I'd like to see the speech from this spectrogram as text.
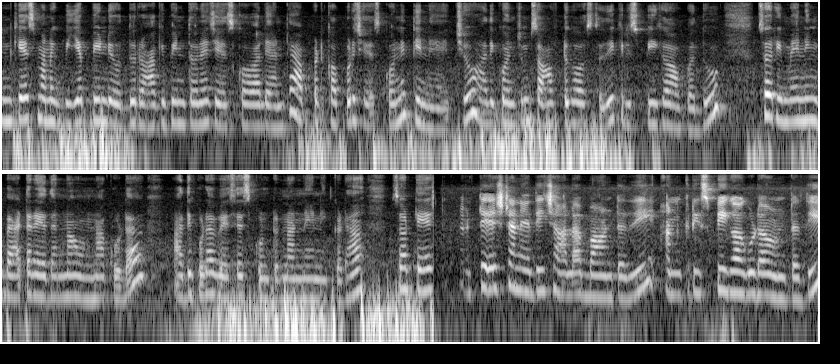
ఇన్ కేస్ మనకు బియ్యపిండి వద్దు రాగి పిండితోనే చేసుకోవాలి అంటే అప్పటికప్పుడు చేసుకొని తినేయచ్చు. అది కొంచెం సాఫ్ట్గా వస్తుంది క్రిస్పీగా అవ్వదు. సో రిమైనింగ్ బ్యాటర్ ఏదన్నా ఉన్నా కూడా అది కూడా వేసేసుకుంటున్నాను నేను ఇక్కడ. సో టేస్ట్ టేస్ట్ అనేది చాలా బాగుంటుంది. అండ్ క్రిస్పీగా కూడా ఉంటుంది.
